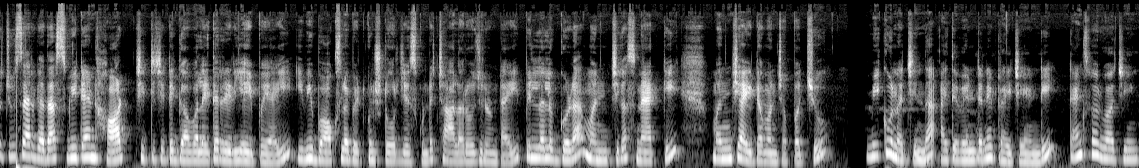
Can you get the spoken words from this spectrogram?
సో చూసారు కదా స్వీట్ అండ్ హాట్ చిట్టి చిట్టి గవ్వలు అయితే రెడీ అయిపోయాయి. ఇవి బాక్స్లో పెట్టుకుని స్టోర్ చేసుకుంటే చాలా రోజులు ఉంటాయి పిల్లలకు కూడా మంచిగా స్నాక్కి మంచి ఐటమ్ అని చెప్పొచ్చు. మీకు నచ్చిందా? అయితే వెంటనే ట్రై చేయండి. Thanks for watching.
